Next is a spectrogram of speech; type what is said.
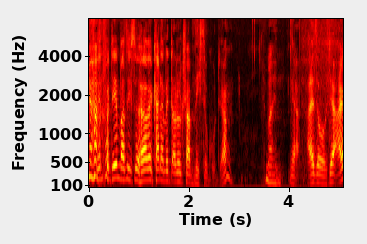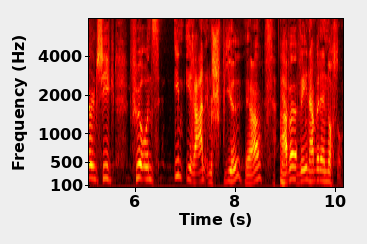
Ja. Denn von dem, was ich so höre, kann er mit Donald Trump nicht so gut, ja? Immerhin. Ja, also der Iron Sheik für uns im Iran im Spiel, ja. Aber ja. wen haben wir denn noch so?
